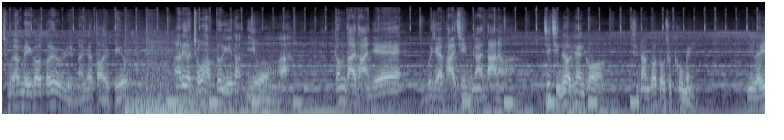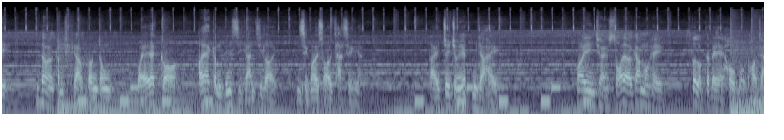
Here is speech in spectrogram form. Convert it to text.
仲有美國賭業聯盟嘅代表，啊呢個組合都幾得意喎嚇！咁大壇嘢，唔會淨係派錢咁簡單係嘛？之前都有聽過是但哥賭術高明，而你亦都係今次教育當中唯一一個可以喺咁短時間之內完成我哋所有測試嘅人。但係最重要一點就係、我哋現場所有監控器都錄得你係毫無破綻。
